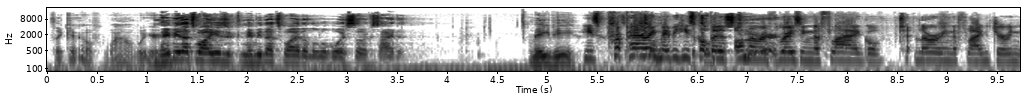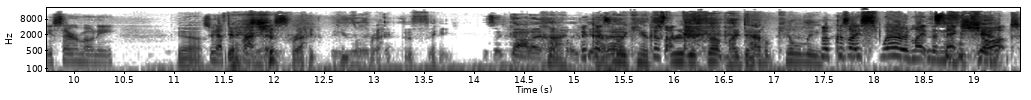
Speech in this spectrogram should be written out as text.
It's like, oh wow, weird. maybe that's why he's maybe that's why the little boy's so excited. Maybe. He's preparing. Maybe he's it's got the honor here. of raising the flag or t- lowering the flag during the ceremony. Yeah. So you have to yeah, practice. He's, just he's like- practicing. He's like, God, I hope I Because- get I really it. can't 'Cause I- screw this up. My dad'll kill me. Look, because I swear in like the It's next shot,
